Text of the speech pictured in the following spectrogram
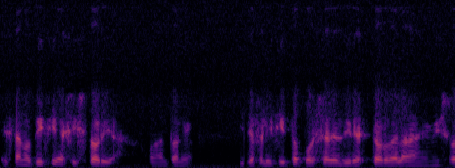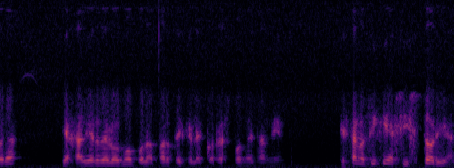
esta noticia es historia, Juan Antonio. Y te felicito por ser el director de la emisora y a Javier del Olmo por la parte que le corresponde también. Esta noticia es historia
